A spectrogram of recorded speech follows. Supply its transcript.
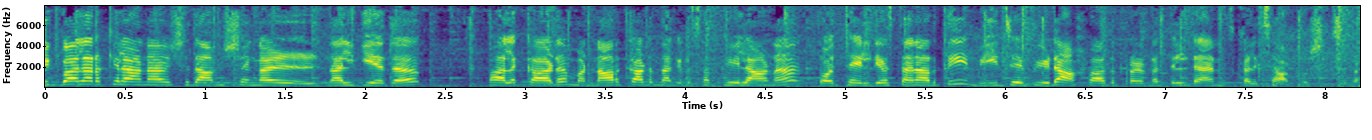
ഇക്ബാൽ അറക്കലാണ് വിശദാംശങ്ങൾ നൽകിയത്. പാലക്കാട് മണ്ണാർക്കാട് നഗരസഭയിലാണ് തോറ്റ എൽ ഡി എഫ് സ്ഥാനാർത്ഥി ബി ജെ പിയുടെ ആഹ്ലാദ പ്രകടനത്തിൽ ഡാൻസ് കളിച്ച് ആഘോഷിച്ചത്.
